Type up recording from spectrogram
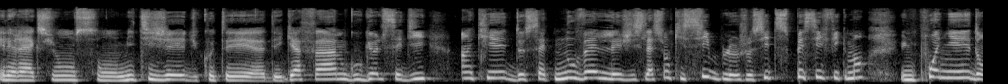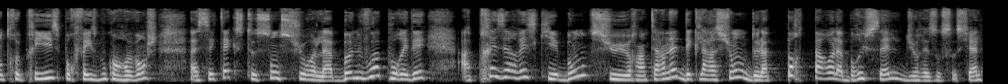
Et les réactions sont mitigées du côté des GAFAM. Google s'est dit inquiets de cette nouvelle législation qui cible, je cite, spécifiquement une poignée d'entreprises. Pour Facebook, en revanche, ces textes sont sur la bonne voie pour aider à préserver ce qui est bon sur Internet. Déclaration de la porte-parole à Bruxelles du réseau social.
